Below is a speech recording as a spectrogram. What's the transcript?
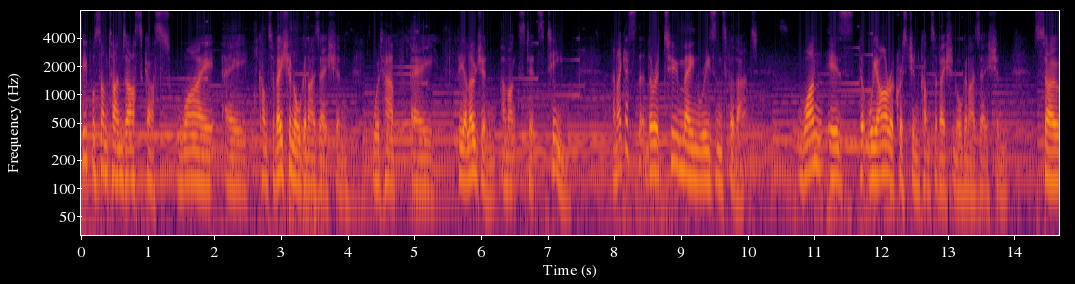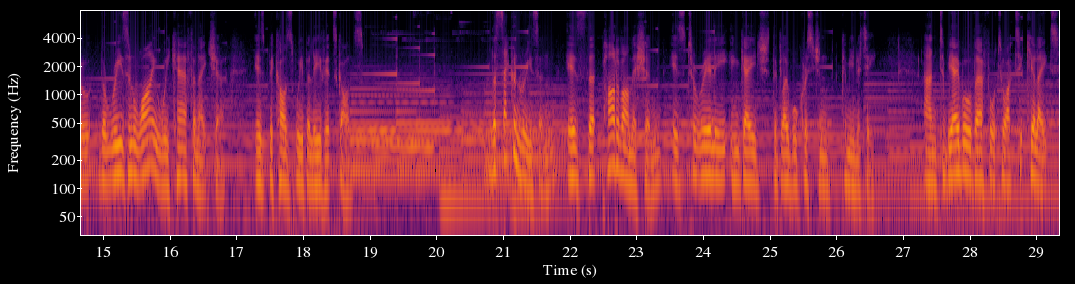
People sometimes ask us why a conservation organisation would have a theologian amongst its team. And I guess that there are two main reasons for that. One is that we are a Christian conservation organisation, so the reason why we care for nature is because we believe it's God's. The second reason is that part of our mission is to really engage the global Christian community and to be able therefore to articulate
